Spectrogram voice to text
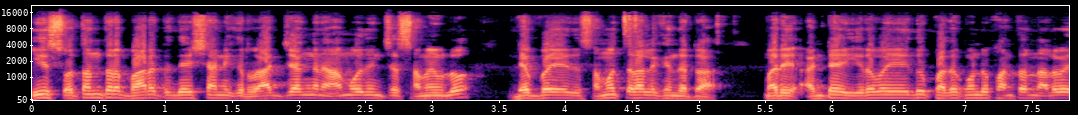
ఈ స్వతంత్ర భారతదేశానికి రాజ్యాంగాన్ని ఆమోదించే సమయంలో డెబ్బై ఐదు సంవత్సరాల కిందట మరి అంటే ఇరవై ఐదు పదకొండు పంతొమ్మిది నలభై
